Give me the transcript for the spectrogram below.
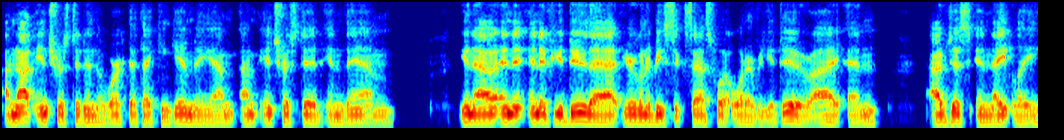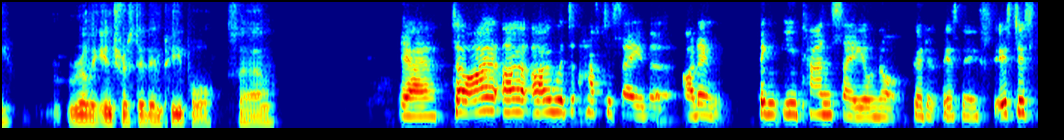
I'm not interested in the work that they can give me. I'm I'm interested in them, you know, and and if you do that, you're going to be successful at whatever you do, right? And I've just innately really interested in people, so yeah. So I, I, I would have to say that I don't think you can say you're not good at business. It's just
